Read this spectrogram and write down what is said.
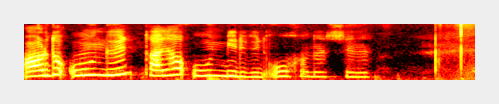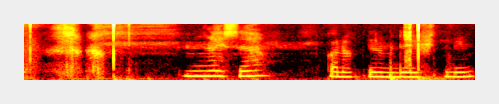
Arda 10 gün. Talha 11 gün. Oh anasını. Neyse. Karakterimi değiştireyim.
